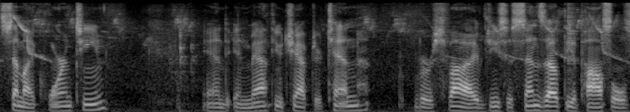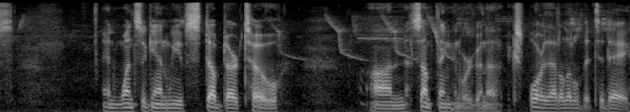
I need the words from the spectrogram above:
semi quarantine, and in Matthew chapter 10, verse 5, Jesus sends out the apostles, and once again we have stubbed our toe on something, and we're going to explore that a little bit today.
